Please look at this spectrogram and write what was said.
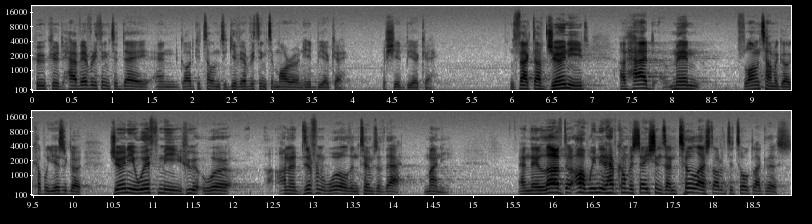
who could have everything today and God could tell him to give everything tomorrow and he'd be okay or she'd be okay. In fact, I've journeyed I've had men a long time ago, a couple years ago, journey with me who were on a different world in terms of that money. And they loved. Oh, we need to have conversations until I started to talk like this.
